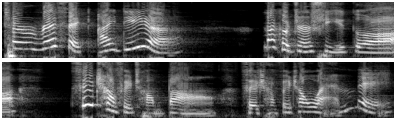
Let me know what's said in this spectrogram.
terrific idea. 那可真是一个非常非常棒、非常非常完美、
